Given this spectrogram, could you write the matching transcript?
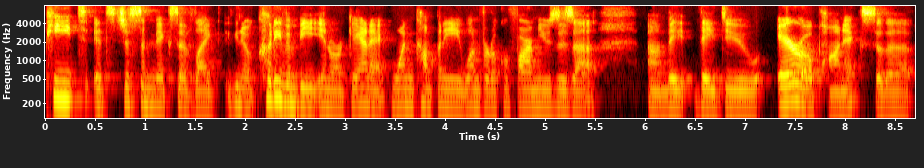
peat it's just a mix of like you know could even be inorganic. One company one vertical farm uses a um, they they do aeroponics so the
